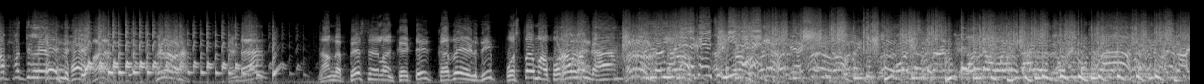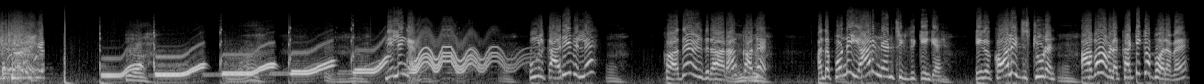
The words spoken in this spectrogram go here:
அப்பத்துல இருந்து. நாங்க பேசுனதெல்லாம் கேட்டு கதை எழுதி புஸ்தகமா போடுறோம் ஆமாங்க. இந்த கை வச்சு நீ தானே? நில்லுங்க. உங்களுக்கு அறிவு இல்ல கதை எழுதுறாரா கதை? அந்த பொண்ணை யாரு நினைச்சுக்கிட்டு இருக்கீங்க? எங்க காலேஜ் ஸ்டூடெண்ட் அவ அவளை கட்டிக்க போறவன்.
